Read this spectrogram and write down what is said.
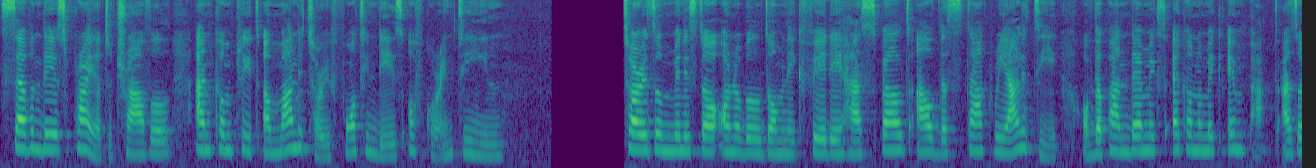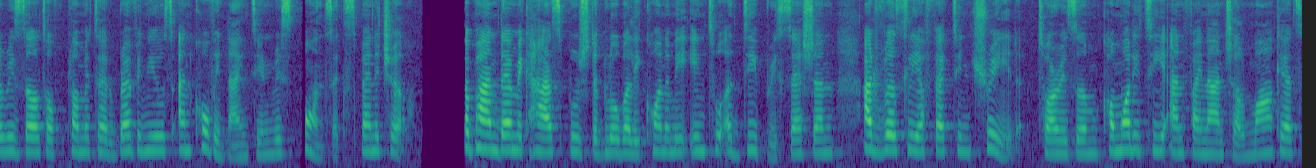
seven days prior to travel and complete a mandatory 14 days of quarantine. Tourism Minister Honorable Dominic Fedee has spelled out the stark reality of the pandemic's economic impact as a result of plummeted revenues and COVID-19 response expenditure. The pandemic has pushed the global economy into a deep recession, adversely affecting trade, tourism, commodity and financial markets,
